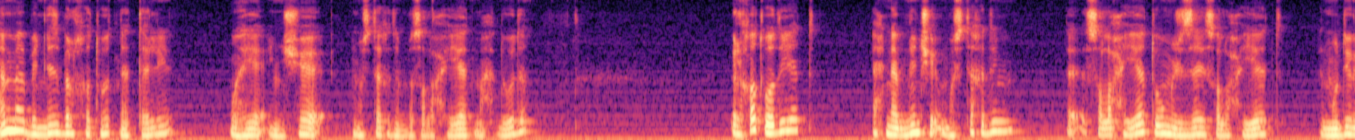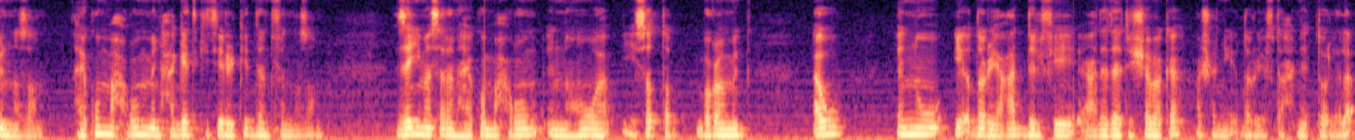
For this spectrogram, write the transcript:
أما بالنسبة لخطوتنا التالية وهي إنشاء مستخدم بصلاحيات محدودة. الخطوة ديت إحنا بننشئ مستخدم آه، صلاحياته مش زي صلاحيات المدير النظام. هيكون محروم من حاجات كتير جدا في النظام. زي مثلا هيكون محروم إن هو يسطب برامج أو إنه يقدر يعدل في إعدادات الشبكة عشان يقدر يفتح نت ولا لأ.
